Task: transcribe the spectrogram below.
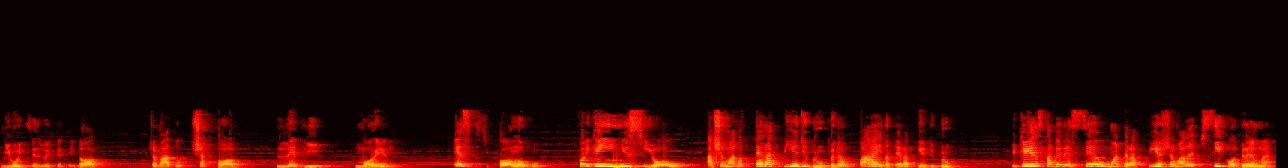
1889, chamado Jacob Levi Moreno. Esse psicólogo foi quem iniciou a chamada terapia de grupo. Ele é o pai da terapia de grupo. E quem estabeleceu uma terapia chamada psicodrama.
